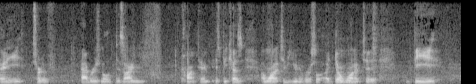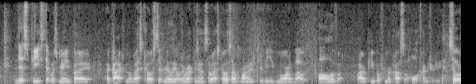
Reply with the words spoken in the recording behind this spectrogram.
any sort of Aboriginal design content is because I want it to be universal. I don't mm-hmm. want it to be this piece that was made by a guy from the West Coast that really only represents the West Coast. I want it to be more about all of our people from across the whole country. So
